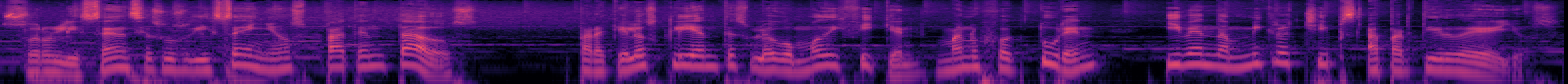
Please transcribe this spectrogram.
solo licencia sus diseños patentados para que los clientes luego modifiquen, manufacturen y vendan microchips a partir de ellos.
